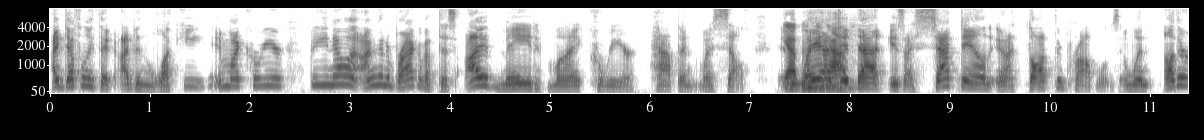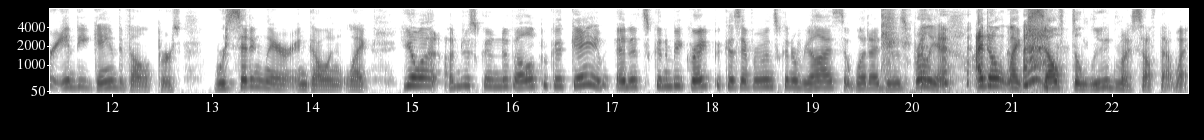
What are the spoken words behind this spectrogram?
I definitely think I've been lucky in my career, but you know what? I'm going to brag about this. I have made my career happen myself. Yep, the way I did that is I sat down and I thought through problems. And when other indie game developers were sitting there and going like, you know what, I'm just going to develop a good game and it's going to be great because everyone's going to realize that what I do is brilliant. I don't like self delude myself that way.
